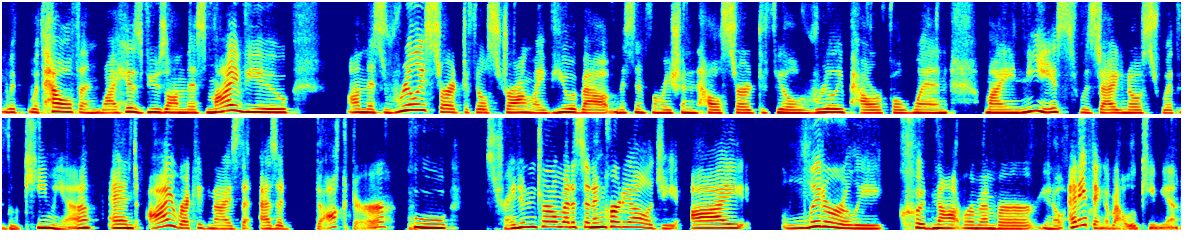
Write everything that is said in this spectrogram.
with with health and why his views on this. My view on this really started to feel strong. My view about misinformation in health started to feel really powerful when my niece was diagnosed with leukemia. And I recognized that as a doctor who is trained in internal medicine and cardiology, I literally could not remember you know anything about leukemia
